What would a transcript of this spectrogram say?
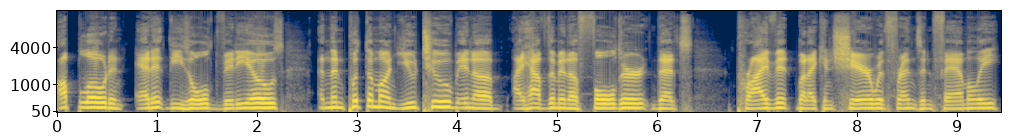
upload and edit these old videos and then put them on YouTube in a I have them in a folder that's private but I can share with friends and family.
